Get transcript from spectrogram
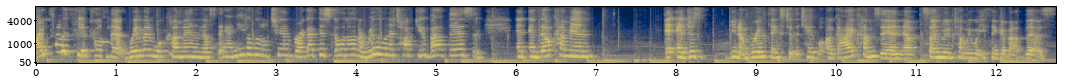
I tell people that women will come in and they'll say, I need a little tuner. I got this going on. I really want to talk to you about this. And and, and they'll come in and, and just you know bring things to the table. A guy comes in, now Sun Moon, tell me what you think about this.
